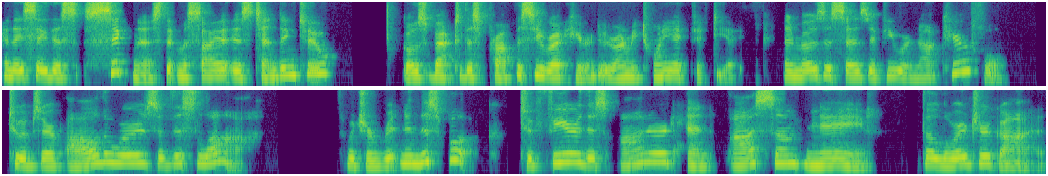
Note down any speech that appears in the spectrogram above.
And they say this sickness that Messiah is tending to goes back to this prophecy right here in Deuteronomy 28 58. And Moses says, If you are not careful to observe all the words of this law, which are written in this book, to fear this honored and awesome name, the Lord your God,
